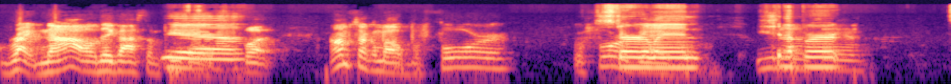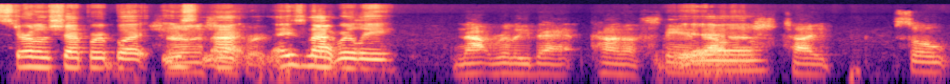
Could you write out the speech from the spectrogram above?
Right now, they got some people, Yeah. but I'm talking about before, before Sterling, Gabriel, you know what I'm Shepard. Sterling Shepard, but he's not. He's not really. not really that kind of Yeah. standout type. So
